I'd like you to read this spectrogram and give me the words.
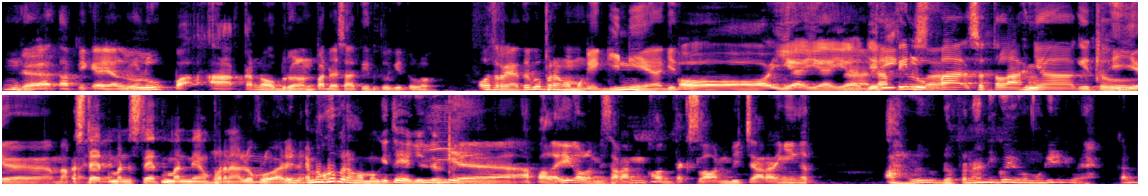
Enggak, tapi kayak lu lupa akan obrolan pada saat itu gitu loh. Oh, ternyata gue pernah ngomong kayak gini ya gitu. Oh, iya iya iya. Nah, Jadi Tapi lupa setelahnya gitu. Iya, makanya statement-statement yang pernah lu keluarin, emang gue pernah ngomong gitu ya gitu? Iya, apalagi kalau misalkan konteks lawan bicara nginget, ah lu udah pernah nih gue ngomong gini nih, kan?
